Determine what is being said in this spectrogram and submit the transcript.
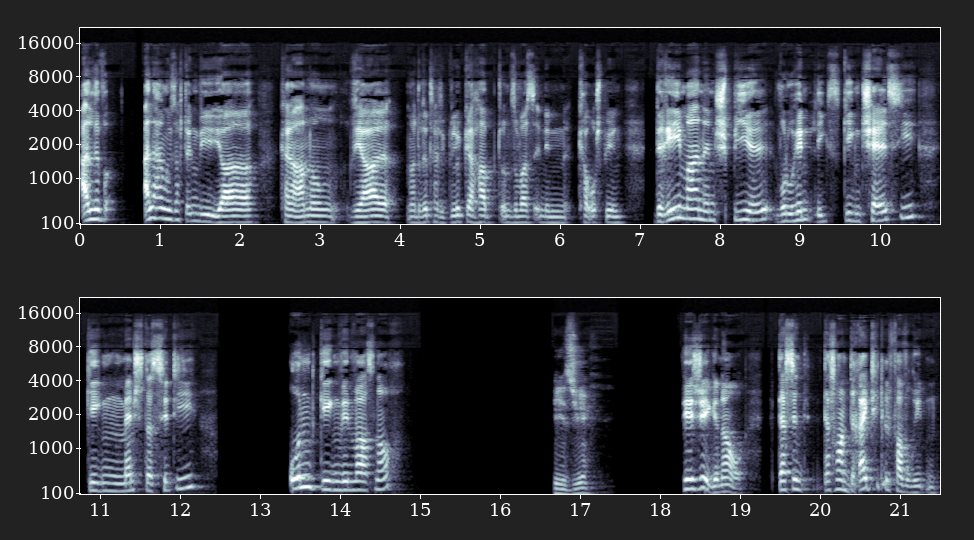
alle, alle haben gesagt irgendwie, ja, keine Ahnung, Real Madrid hat Glück gehabt und sowas in den K.O.-Spielen. Dreh mal ein Spiel, wo du hinten liegst, gegen Chelsea, gegen Manchester City und gegen wen war es noch? PSG. PSG, genau. Das sind, das waren drei Titelfavoriten.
